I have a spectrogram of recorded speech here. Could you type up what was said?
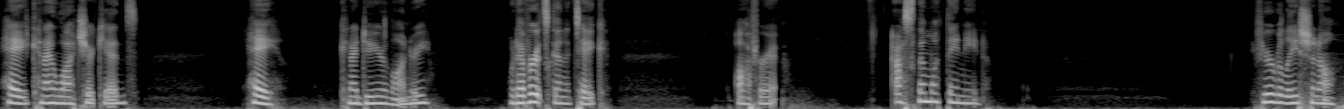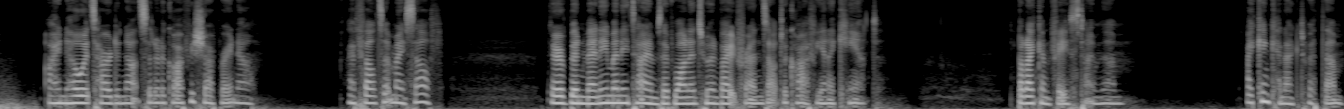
Hey, can I watch your kids? Hey, can I do your laundry? Whatever it's going to take, offer it. Ask them what they need. If you're relational, I know it's hard to not sit at a coffee shop right now. I felt it myself. There have been many, many times I've wanted to invite friends out to coffee and I can't. But I can FaceTime them. I can connect with them.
